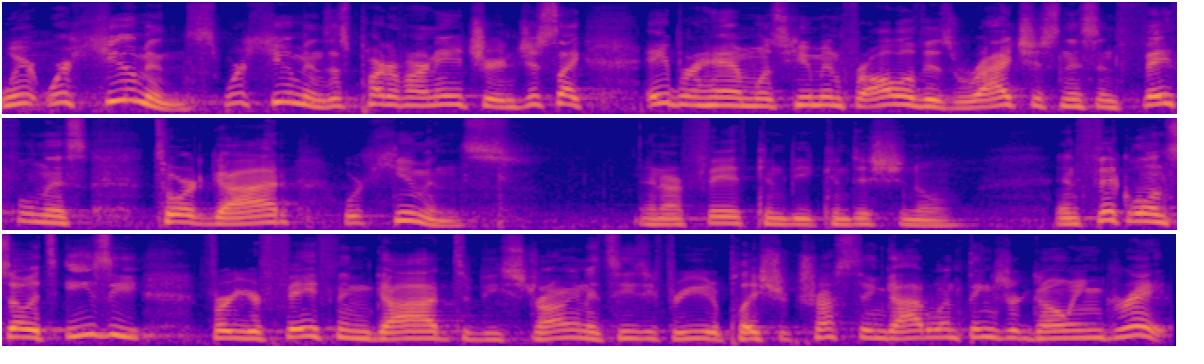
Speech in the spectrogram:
We're, we're humans. We're humans. That's part of our nature. And just like Abraham was human for all of his righteousness and faithfulness toward God, we're humans. And our faith can be conditional and fickle. And so it's easy for your faith in God to be strong, and it's easy for you to place your trust in God when things are going great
